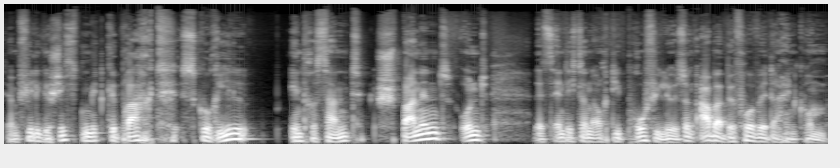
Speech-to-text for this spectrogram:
Sie haben viele Geschichten mitgebracht, skurril, interessant, spannend und letztendlich dann auch die Profilösung. Aber bevor wir dahin kommen,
